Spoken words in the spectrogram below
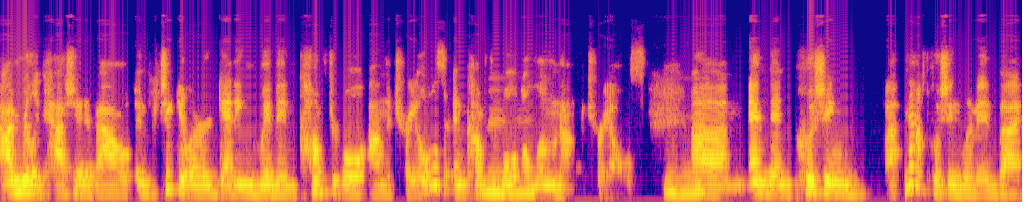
I'm really passionate about, in particular, getting women comfortable on the trails and comfortable mm-hmm. alone on the trails. Mm-hmm. Um, and then pushing, uh, not pushing women, but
